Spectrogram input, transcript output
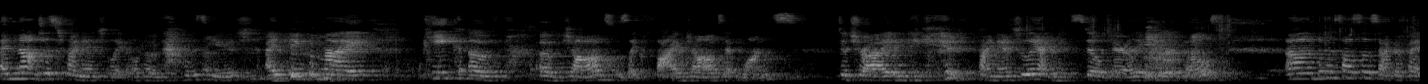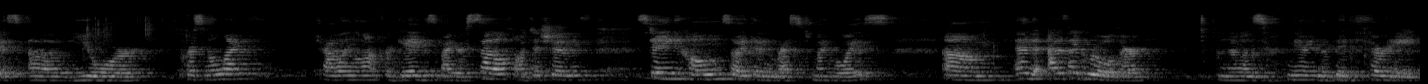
And not just financially, although that was huge. I think my peak of, of jobs was like five jobs at once to try and make it financially. I can still barely pay the bills. Um, but it's also a sacrifice of your personal life, traveling a lot for gigs by yourself, auditions, staying home so I can rest my voice. Um, and as I grew older, and I was nearing the big 30,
